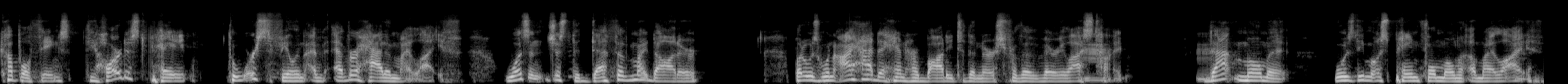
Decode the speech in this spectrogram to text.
Couple of things. The hardest pain, the worst feeling I've ever had in my life wasn't just the death of my daughter, but it was when I had to hand her body to the nurse for the very last mm. time. Mm. That moment was the most painful moment of my life.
